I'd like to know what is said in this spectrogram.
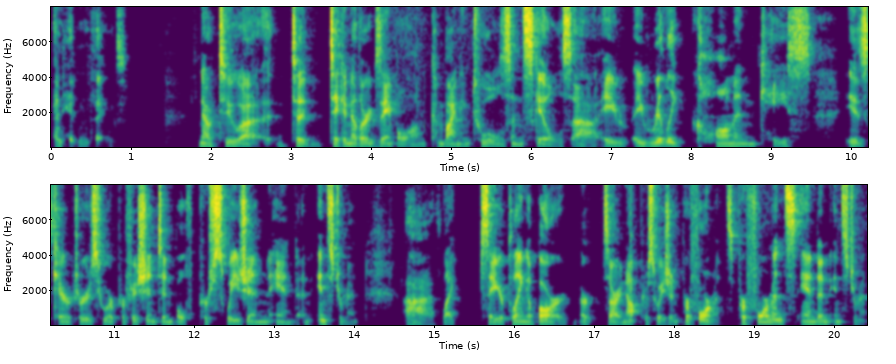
and hidden things. Now, to uh, to take another example on combining tools and skills, uh, a a really common case is characters who are proficient in both persuasion and an instrument. Uh, like, say, you're playing a bard, or sorry, not persuasion, performance, performance and an instrument.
